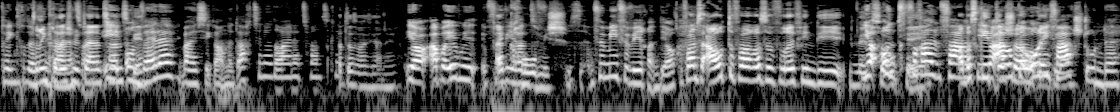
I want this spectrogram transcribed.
Trinken Trinken darfst du mit 21. Und wählen, weiß ich gar nicht, 18 oder 21? Das weiß ich auch nicht. Ja, aber irgendwie verwirrend. komisch. Für mich verwirrend, ja. Vor allem das Autofahren so früh finde ich nicht Ja, so und okay. vor allem fahren aber es gibt ja Auto ohne Regeln. Fahrstunde.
